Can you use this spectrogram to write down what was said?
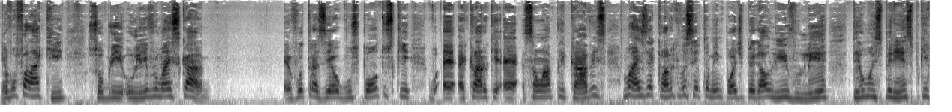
Eu vou falar aqui sobre o livro, mas, cara, eu vou trazer alguns pontos que é, é claro que é, são aplicáveis, mas é claro que você também pode pegar o livro, ler, ter uma experiência, porque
